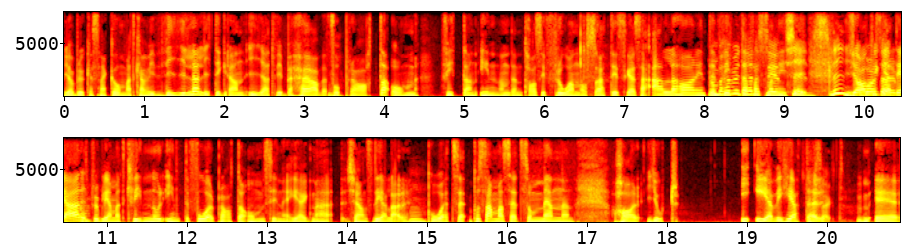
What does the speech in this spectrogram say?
jag brukar snacka om att kan vi vila lite grann i att vi behöver Mm. få prata om fittan innan den tas ifrån oss att det ska säga alla har inte Man en inte fitta heller fast man är tjej. Jag tycker så här, att det är ett problem att kvinnor inte får prata om sina egna könsdelar Mm. på, ett på samma sätt som männen har gjort i evigheter. Exakt. Eh,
